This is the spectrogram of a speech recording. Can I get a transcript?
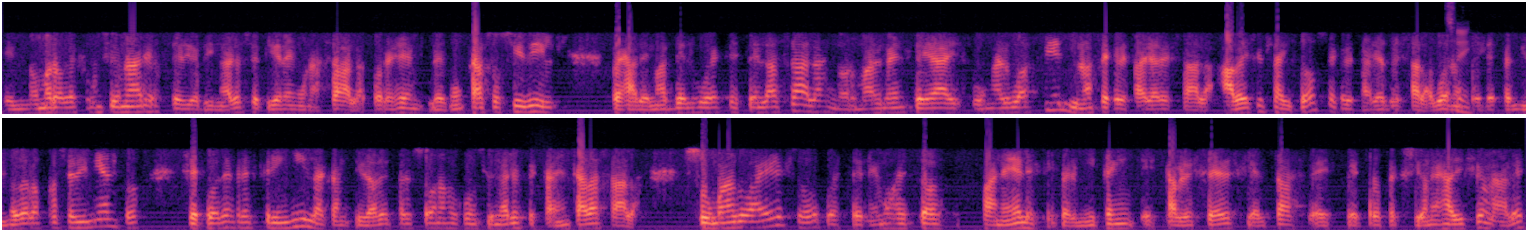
el número de funcionarios que de ordinario se tiene en una sala. Por ejemplo, en un caso civil, pues además del juez que esté en la sala, normalmente hay un alguacil y una secretaria de sala. A veces hay dos secretarias de sala. Bueno, pues dependiendo de los procedimientos, se puede restringir la cantidad de personas o funcionarios que están en cada sala. Sumado a eso, pues tenemos estos paneles que permiten establecer ciertas este, protecciones adicionales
